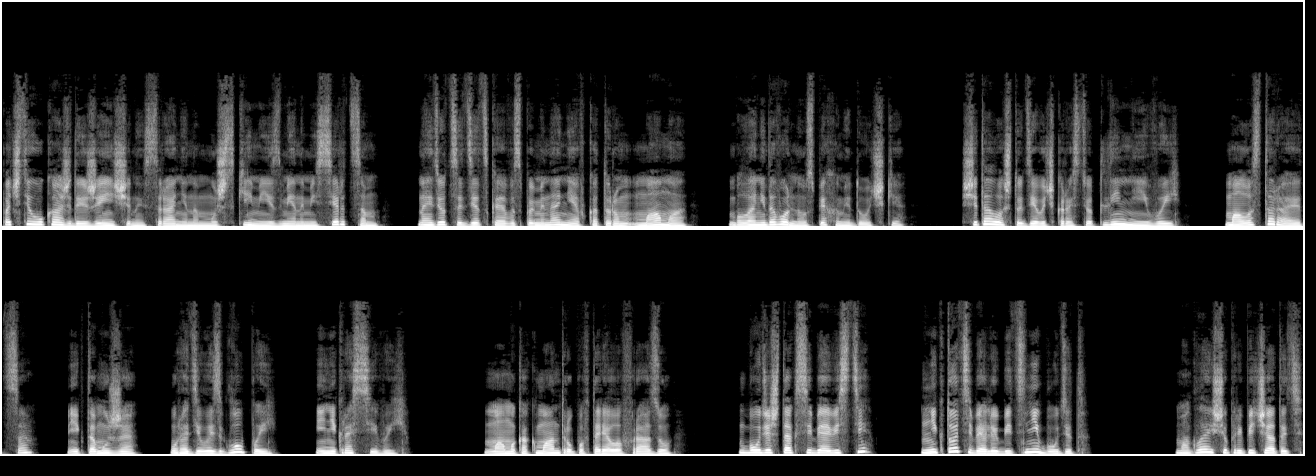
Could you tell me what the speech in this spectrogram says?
Почти у каждой женщины с раненым мужскими изменами сердцем найдется детское воспоминание, в котором мама была недовольна успехами дочки, считала, что девочка растет ленивой, мало старается и, к тому же, уродилась глупой и некрасивой. Мама как мантру повторяла фразу «Будешь так себя вести, никто тебя любить не будет». Могла еще припечатать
